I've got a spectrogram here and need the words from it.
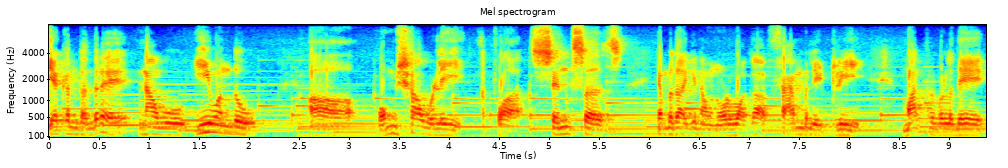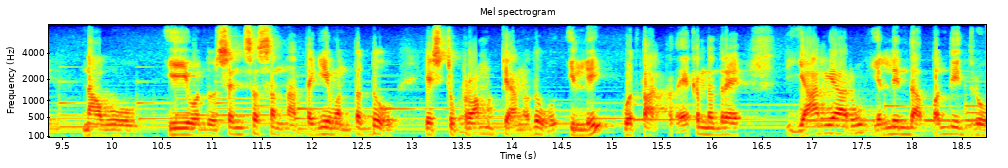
ಯಾಕಂತಂದ್ರೆ ನಾವು ಈ ಒಂದು, ಆ, ವಂಶಾವಳಿ ಅಥವಾ ಸೆನ್ಸಸ್ ಎಂಬುದಾಗಿ ನಾವು ನೋಡುವಾಗ ಫ್ಯಾಮಿಲಿ ಟ್ರೀ ಮಾತ್ರವಲ್ಲದೆ ನಾವು ಈ ಒಂದು ಸೆನ್ಸಸ್ ಅನ್ನ ತೆಗೆಯುವಂಥದ್ದು ಎಷ್ಟು ಪ್ರಾಮುಖ್ಯ ಅನ್ನೋದು ಇಲ್ಲಿ ಗೊತ್ತಾಗ್ತದೆ. ಯಾಕಂತಂದ್ರೆ ಯಾರ್ಯಾರು ಎಲ್ಲಿಂದ ಬಂದಿದ್ರು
